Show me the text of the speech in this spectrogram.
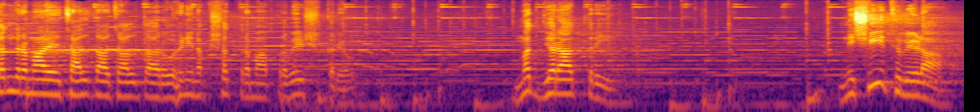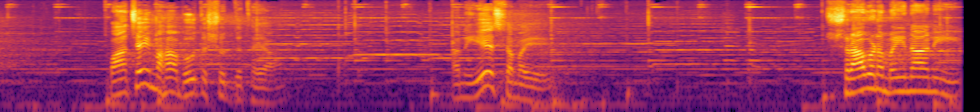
ચંદ્રમાએ ચાલતા ચાલતા રોહિણી નક્ષત્રમાં પ્રવેશ કર્યો. મધ્યરાત્રિ, નિશીથ વેળા પાંચેય મહાભૂત શુદ્ધ થયા. અને એ સમયે શ્રાવણ મહિનાની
